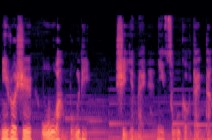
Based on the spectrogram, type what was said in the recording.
你若是无往不利，是因为你足够担当。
